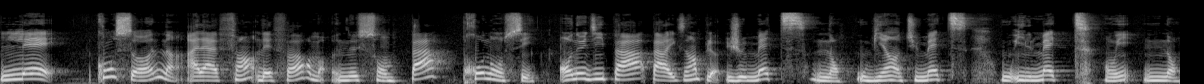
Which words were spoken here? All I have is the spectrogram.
les consonnes à la fin des formes ne sont pas prononcées. On ne dit pas, par exemple, je mette, non. Ou bien tu mettes, ou ils mettent, oui, non.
